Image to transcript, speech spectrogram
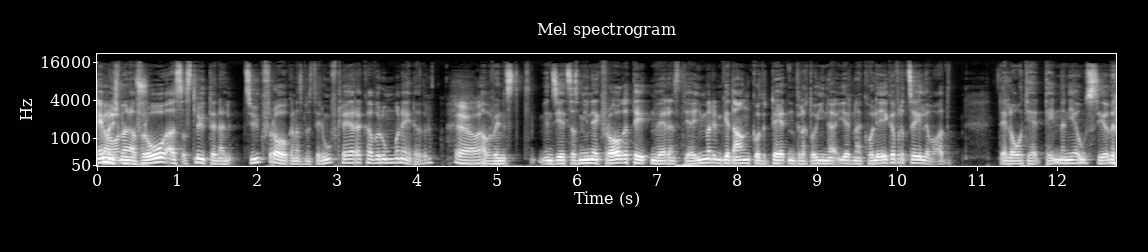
nämlich ist man auch froh, als, als die Leute dann Zeug fragen, dass man es dann aufklären kann, warum man nicht, oder? Ja. Aber wenn, wenn sie jetzt das mir nicht gefragt hätten, wären sie ja immer im Gedanken oder täten vielleicht auch ihren, ihren Kollegen erzählen, der lässt die Hennen nie aus, oder?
